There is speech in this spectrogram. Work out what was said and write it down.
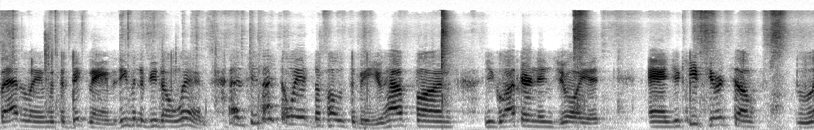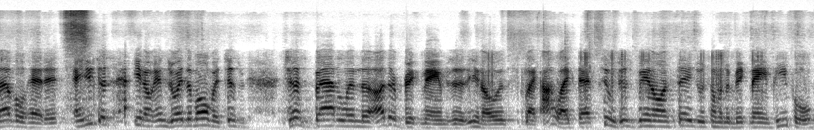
battling with the big names, even if you don't win. And see, that's the way it's supposed to be. You have fun, you go out there and enjoy it, and you keep yourself level-headed, and you just, you know, enjoy the moment. Just, just battling the other big names. is, You know, it's like I like that too. Just being on stage with some of the big name people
